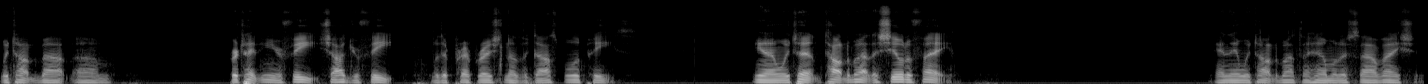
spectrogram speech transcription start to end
We talked about um, protecting your feet, shod your feet with the preparation of the gospel of peace. You know, we t- talked about the shield of faith. And then we talked about the helmet of salvation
